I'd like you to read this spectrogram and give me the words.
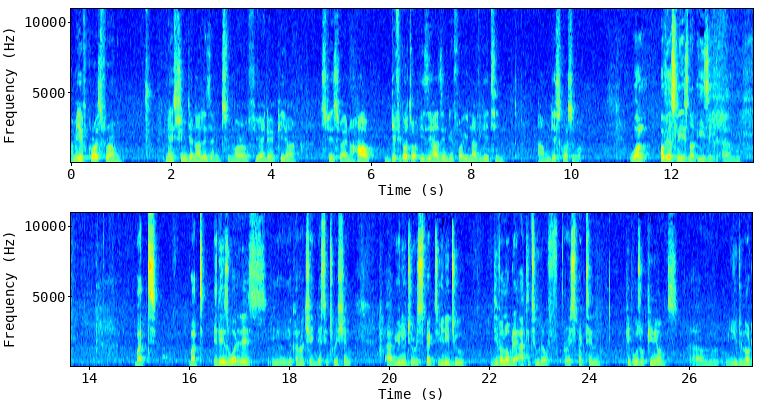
I mean, you've crossed from mainstream journalism to more of you're in the PR space right now. How difficult or easy has it been for you navigating um, this crossover? Well, obviously it's not easy, um, but but it is what it is. You you cannot change the situation. Um, you need to respect. You need to develop the attitude of respecting people's opinions. Um, you do not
